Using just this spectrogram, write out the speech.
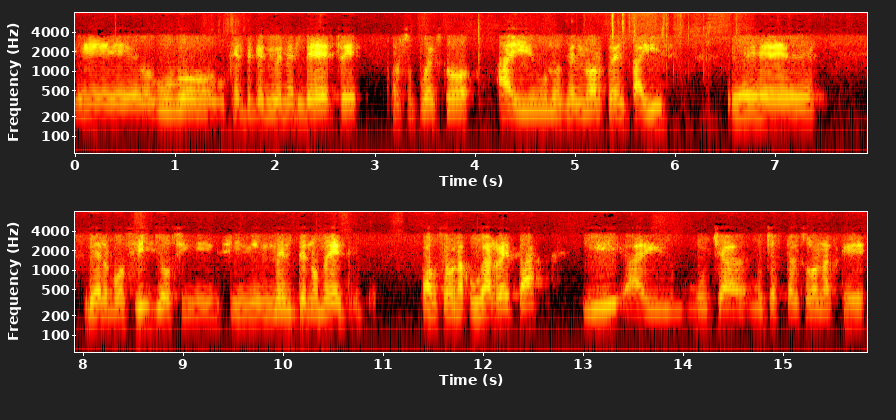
eh, hubo gente que vive en el DF, por supuesto hay unos del norte del país, eh, de Hermosillo, si, si mi mente no me causa una jugarreta, y hay muchas muchas personas que,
